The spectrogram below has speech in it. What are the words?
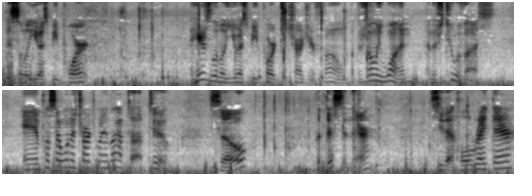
this little USB port. Here's a little USB port to charge your phone, but there's only one, and there's two of us. And plus I want to charge my laptop too. So, put this in there. See that hole right there?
